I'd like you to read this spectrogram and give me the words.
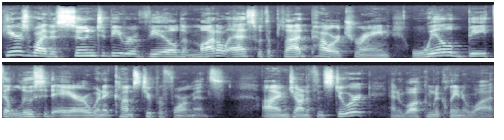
Here's why the soon to be revealed Model S with the plaid powertrain will beat the Lucid Air when it comes to performance. I'm Jonathan Stewart, and welcome to Cleanerwatt.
